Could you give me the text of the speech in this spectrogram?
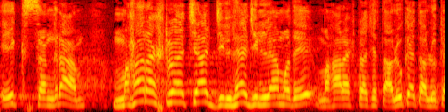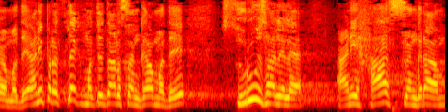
एक संग्राम महाराष्ट्राच्या जिल्ह्या जिल्ह्यामध्ये महाराष्ट्राच्या तालुक्या तालुक्यामध्ये आणि प्रत्येक मतदारसंघामध्ये सुरू झालेला आहे आणि हा संग्राम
